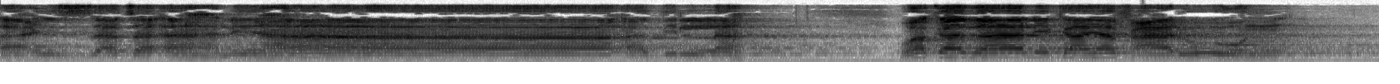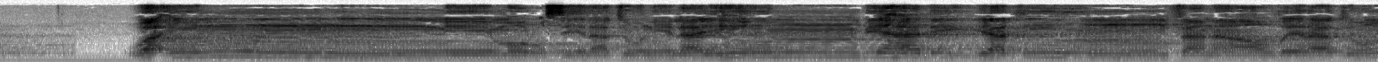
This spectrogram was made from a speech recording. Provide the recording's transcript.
أعزة أهلها وكذلك يفعلون. وإني مرسلة إليهم بهدية فناظرة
